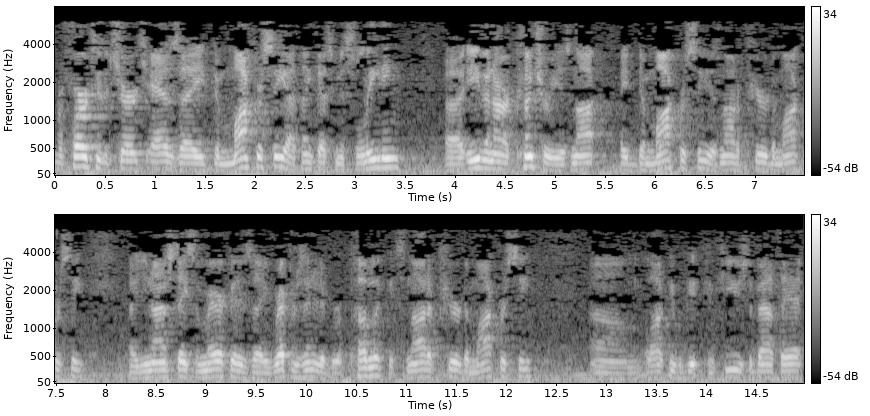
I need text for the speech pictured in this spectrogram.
refer to the church as a democracy. I think that's misleading. Uh, even our country is not a democracy, is not a pure democracy. The United States of America is a representative republic. It's not a pure democracy. Um, a lot of people get confused about that.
